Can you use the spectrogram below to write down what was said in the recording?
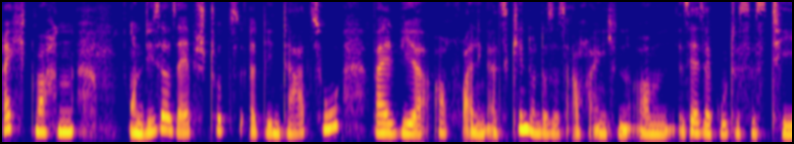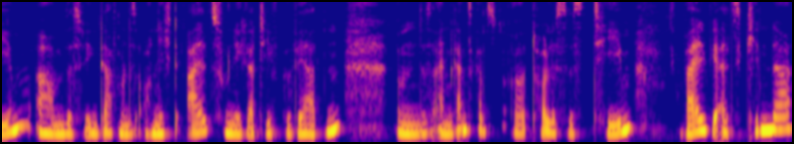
recht machen. Und dieser Selbstschutz äh, dient dazu, weil wir auch vor allen Dingen als Kind, und das ist auch eigentlich ein ähm, sehr, sehr gutes System, ähm, deswegen darf man das auch nicht allzu negativ bewerten. Ähm, das ist ein ganz, ganz äh, tolles System, weil wir als Kinder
